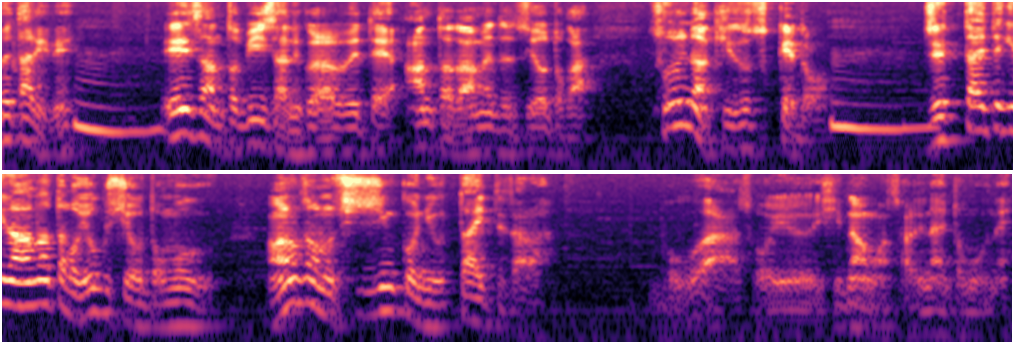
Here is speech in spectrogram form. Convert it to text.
べたりね、うん。A さんと B さんに比べてあんたダメですよとかそういうのは傷つくけど、うん。絶対的なあなたを良くしようと思う。あなたの主人公に訴えてたら僕はそういう非難はされないと思うね。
